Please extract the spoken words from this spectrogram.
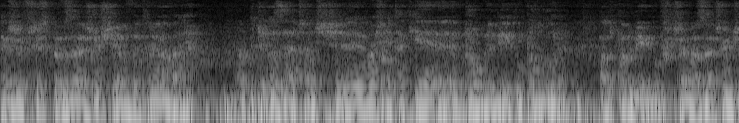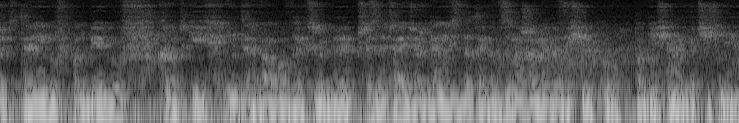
także wszystko w zależności od wytrenowania. A Od czego zacząć e, właśnie takie e, próby biegu pod górę? Od podbiegów. Trzeba zacząć od treningów podbiegów krótkich, interwałowych, żeby przyzwyczaić organizm do tego wzmożonego wysiłku podniesionego ciśnienia.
